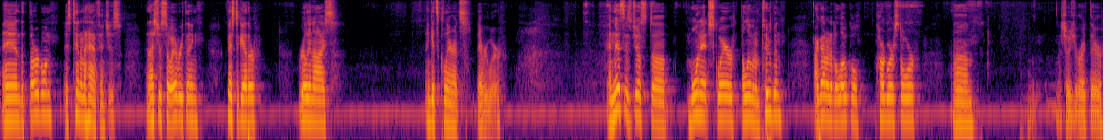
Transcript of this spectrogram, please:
And the third one is 10 and a half inches. And that's just so everything fits together really nice and gets clearance everywhere. And this is just uh, one inch square aluminum tubing. I got it at a local hardware store. Um, that shows you right there.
